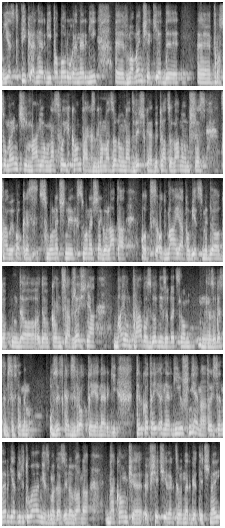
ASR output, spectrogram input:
jest pik energii, poboru energii, e, w momencie, kiedy e, prosumenci mają na swoich kontach zgromadzoną nadwyżkę wypracowaną przez cały okres słonecznych, słonecznego lata od, od maja powiedzmy do, do, do, do końca września, mają prawo zgodnie z, obecną, z obecnym systemem uzyskać zwrot tej energii. Tylko tej energii już nie ma. To jest energia wirtualnie zmagazynowana na koncie w sieci elektroenergetycznej.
